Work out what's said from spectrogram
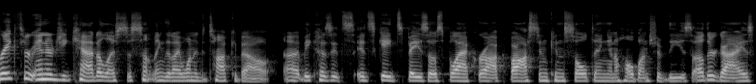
breakthrough energy catalyst is something that I wanted to talk about uh, because it's it's Gates, Bezos, BlackRock, Boston Consulting, and a whole bunch of these other guys.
